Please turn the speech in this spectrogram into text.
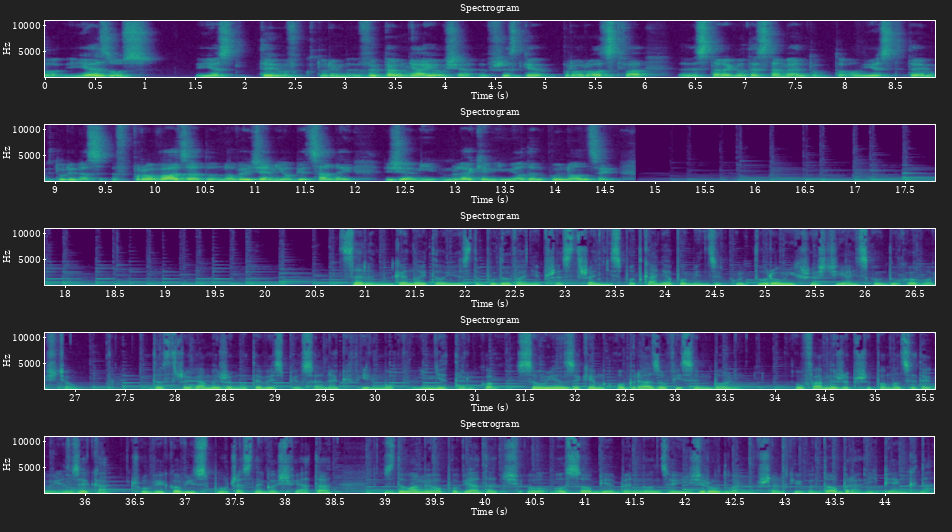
to Jezus jest tym, w którym wypełniają się wszystkie proroctwa e, Starego Testamentu. To On jest tym, który nas wprowadza do nowej ziemi obiecanej, ziemi mlekiem i miodem płynącej. Celem Genoito jest budowanie przestrzeni spotkania pomiędzy kulturą i chrześcijańską duchowością. Dostrzegamy, że motywy z piosenek, filmów i nie tylko są językiem obrazów i symboli. Ufamy, że przy pomocy tego języka człowiekowi współczesnego świata zdołamy opowiadać o osobie będącej źródłem wszelkiego dobra i piękna.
